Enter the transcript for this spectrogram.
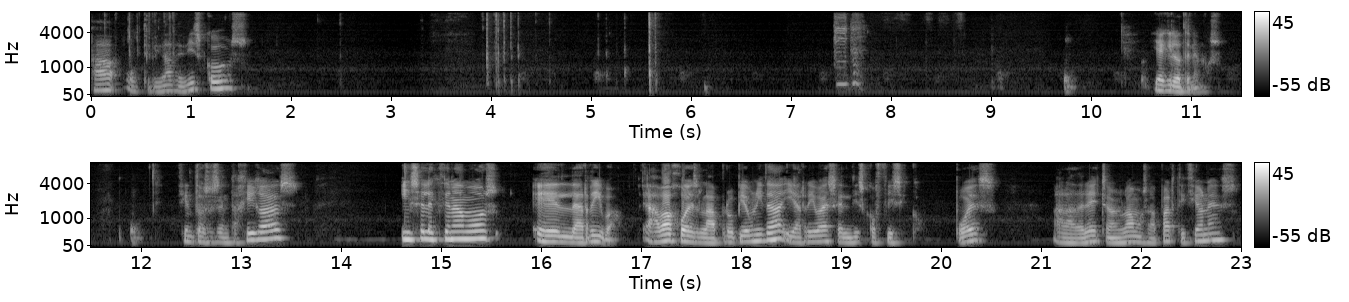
a utilidad de discos Y aquí lo tenemos. 160 gigas. Y seleccionamos el de arriba. Abajo es la propia unidad y arriba es el disco físico. Pues a la derecha nos vamos a particiones.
